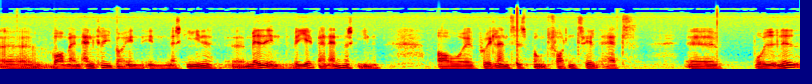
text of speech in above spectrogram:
øh, hvor man angriber en, en maskine øh, med en, ved hjælp af en anden maskine, og øh, på et eller andet tidspunkt får den til at øh, bryde ned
